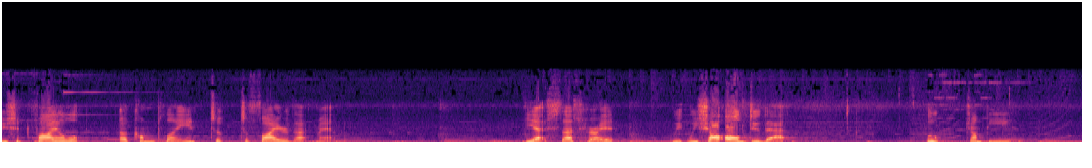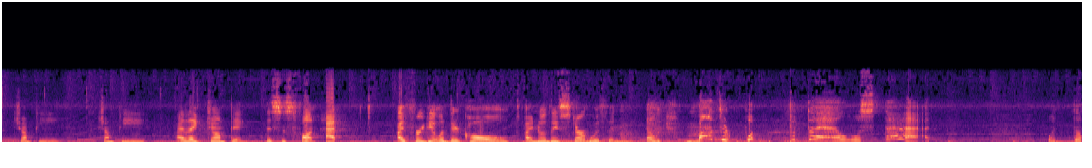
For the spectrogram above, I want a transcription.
We should file a complaint to to fire that man. Yes, that's right. We we shall all do that. Ooh, jumpy, jumpy, jumpy. I like jumping. This is fun. I, I forget what they're called. I know they start with an L. Mother, what? What the hell was that? What the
